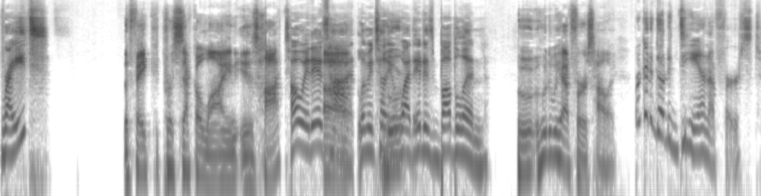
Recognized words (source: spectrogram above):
right? The fake prosecco line is hot. Oh, it is Uh, hot. Let me tell you what, it is bubbling. Who who do we have first, Holly? We're gonna go to Deanna first.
